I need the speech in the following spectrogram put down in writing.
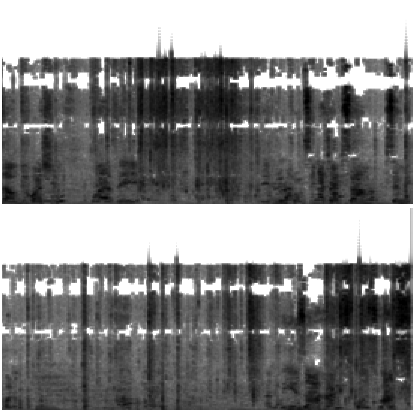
Guys, I'll be washing where they they drink from. Sina check some same economy. Hmm. And we use our hands because once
